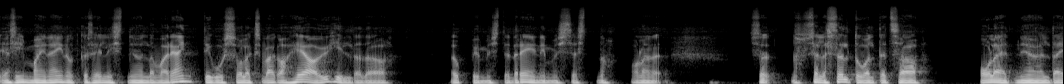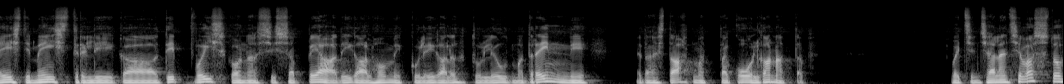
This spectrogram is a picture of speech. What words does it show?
ja siin ma ei näinud ka sellist nii-öelda varianti, kus oleks väga hea ühildada õppimist ja treenimist, sest noh, ole. sa noh, sellest sõltuvalt, et sa oled nii-öelda Eesti meistriliiga tippvõistkonnas, siis sa pead igal hommikul ja igal õhtul jõudma trenni ja tahes-tahtmata kool kannatab. võtsin challenge'i vastu.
